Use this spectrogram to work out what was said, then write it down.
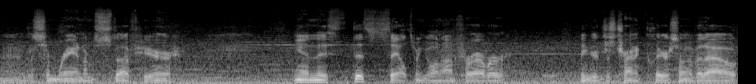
And just some random stuff here. And this this sale's been going on forever. I think they're just trying to clear some of it out.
